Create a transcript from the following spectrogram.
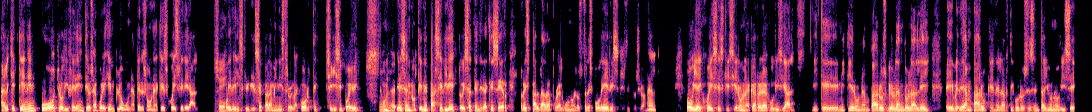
al que tienen u otro diferente. O sea, por ejemplo, una persona que es juez federal puede inscribirse para ministro de la Corte. Sí, sí puede. esa no tiene pase directo, esa tendría que ser respaldada por alguno de los tres poderes institucional. Hoy hay jueces que hicieron la carrera judicial y que emitieron amparos violando la ley eh, de amparo que en el artículo 61 dice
